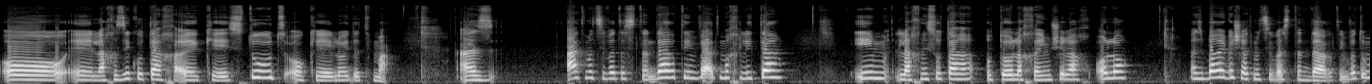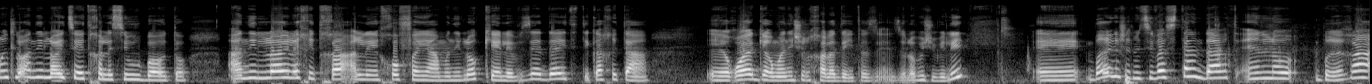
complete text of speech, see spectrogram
או אה, להחזיק אותך אה, כסטוץ, או כלא יודעת מה. אז את מציבה את הסטנדרטים ואת מחליטה אם להכניס אותה, אותו לחיים שלך או לא. אז ברגע שאת מציבה סטנדרטים, ואת אומרת לו, אני לא אצא איתך לסיבוב באוטו, אני לא אלך איתך על חוף הים, אני לא כלב, זה דייט, תיקח את הרועה הגרמני שלך לדייט הזה, זה לא בשבילי. אה, ברגע שאת מציבה סטנדרט, אין לו ברירה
